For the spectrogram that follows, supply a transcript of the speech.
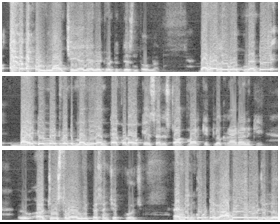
లాంచ్ చేయాలి అనేటువంటి ఉద్దేశంతో ఉన్నారు. దానివల్ల ఏమవుతుందంటే బయట ఉన్నటువంటి మనీ అంతా కూడా ఒకేసారి స్టాక్ మార్కెట్లోకి రావడానికి చూస్తున్నాం అని చెప్పేసి అని చెప్పుకోవచ్చు. అండ్ ఇంకొకటి రాబోయే రోజుల్లో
